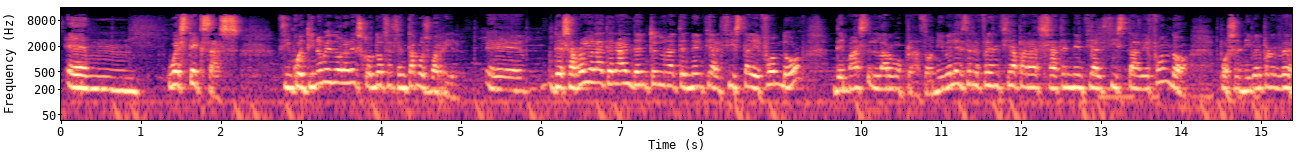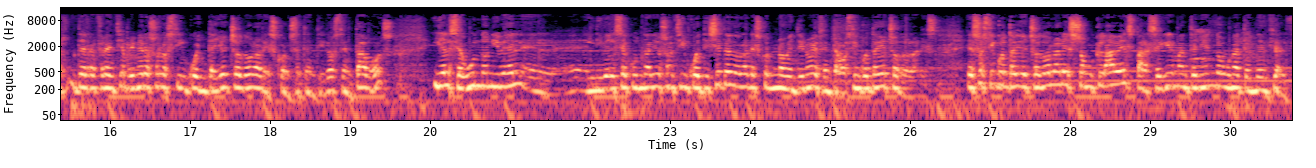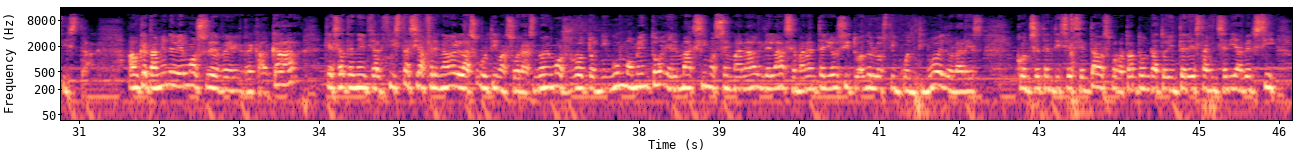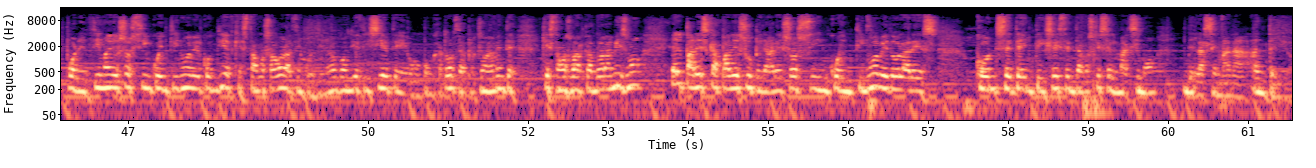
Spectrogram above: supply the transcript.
En West Texas, 59 dólares con 12 centavos barril. Eh, desarrollo lateral dentro de una tendencia alcista de fondo de más largo plazo. Niveles de referencia para esa tendencia alcista de fondo, pues el nivel de referencia primero son los 58 dólares con 72 centavos y el segundo nivel, el, el nivel secundario son 57 dólares con 99 centavos, 58 dólares. Esos 58 dólares son claves para seguir manteniendo una tendencia alcista aunque también debemos eh, recalcar que esa tendencia alcista se ha frenado en las últimas horas. No hemos roto en ningún momento el máximo semanal de la semana anterior situado en los 59 dólares con 76 centavos. Por lo tanto, un dato de interés también sería ver si por encima de esos 59 con 10 que estamos ahora, 59 con 17 o con 14 aproximadamente que estamos marcando ahora mismo, el par es capaz de superar esos 59 dólares con 76 centavos, que es el máximo de la semana anterior.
